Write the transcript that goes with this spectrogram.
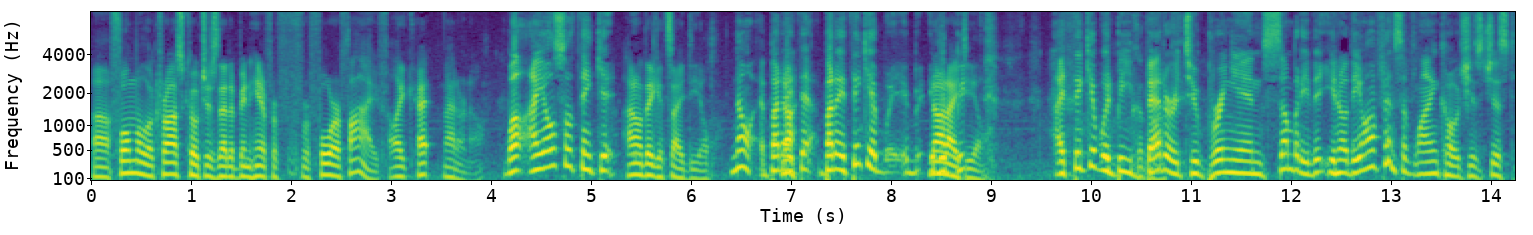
uh, former lacrosse coaches that have been here for for four or five. Like I, I don't know. Well, I also think it. I don't think it's ideal. No, but I th- but I think it, it, it Not would be- ideal. I think it would be better to bring in somebody that you know the offensive line coach is just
